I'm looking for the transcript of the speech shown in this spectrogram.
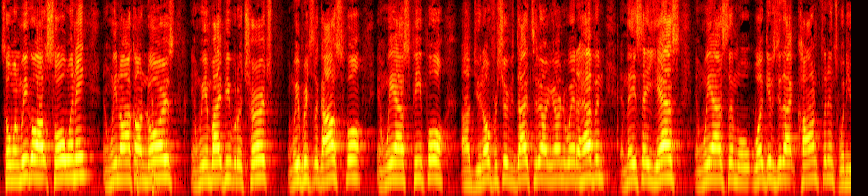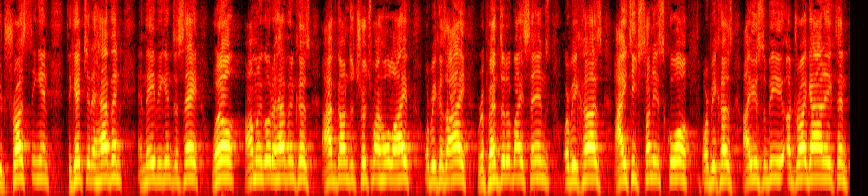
So when we go out soul winning and we knock on doors and we invite people to church and we preach the gospel and we ask people, uh, do you know for sure if you died today, are you on your way to heaven? And they say yes. And we ask them, well, what gives you that confidence? What are you trusting in to get you to heaven? And they begin to say, well, I'm going to go to heaven because I've gone to church my whole life or because I repented of my sins or because I teach Sunday school or because I used to be a drug addict and,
